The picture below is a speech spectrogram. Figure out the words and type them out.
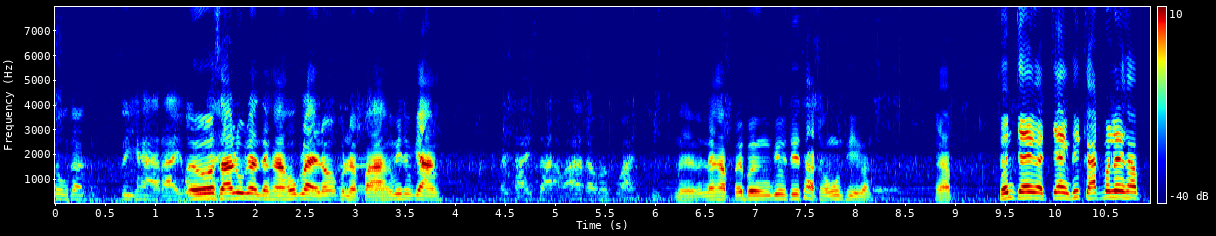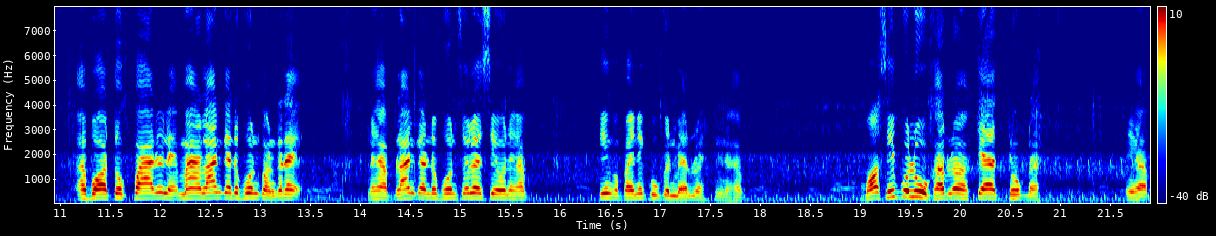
ลูกได้สี่ห้าไร่หกเออไร่สาลูกนั่นจะหาหกไร่เนาะคุณน่ะปลามีทุกอย่างไปชายสระวะทำมันกวาดขี้เนี่ยนะครับ ไปเบิ่งวิวทิวทัศน์ของคุณพี่ก่อนนะครับสนใจก็แจ้งพิกัดมาเลยครับเอ่อบ่อตกปลานี่แหละมาร้านกันตะพลก่อนก็ได้นะครับ ร้านกันตะพลโซลาร์เซลล์นะครับพิมพ์เข้าไปใน Google Map เลยนี่นะครับบ่อสิบกว่าลูกครับแล้วแกตกนะนี่ครับ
